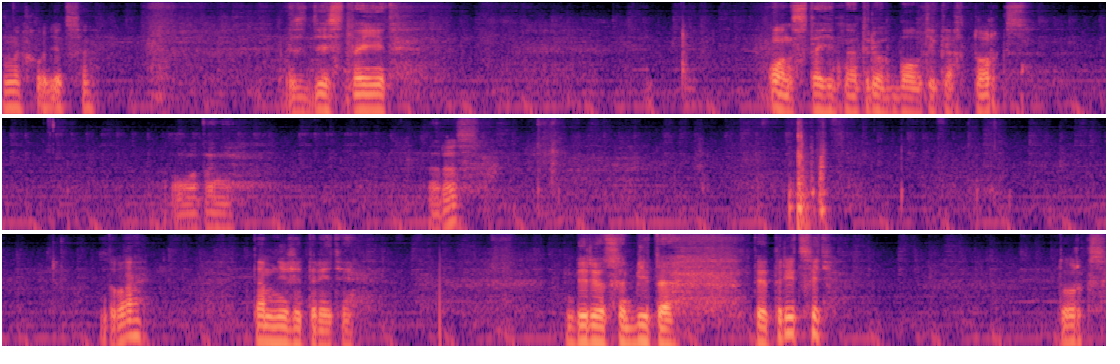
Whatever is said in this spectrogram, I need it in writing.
находится. Здесь стоит, он стоит на трех болтиках Торкс. Вот они. Раз. Два. Там ниже третий. Берется бита Т-30. Торкс.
